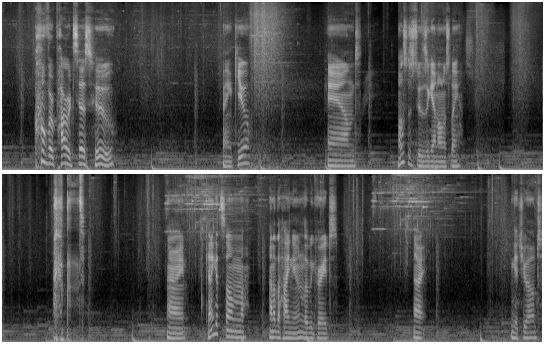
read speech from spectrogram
Overpowered says who? Thank you. And let's just do this again, honestly. Alright. Can I get some another high noon? That'd be great. Alright. Get you out.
